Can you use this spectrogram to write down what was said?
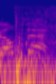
Felt back.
